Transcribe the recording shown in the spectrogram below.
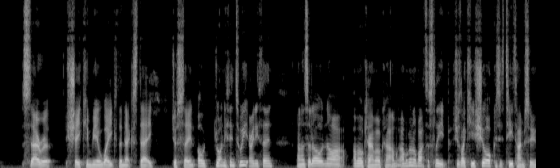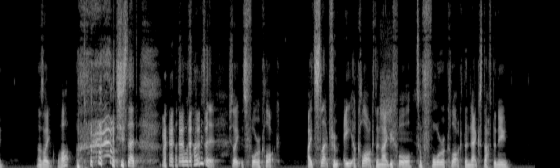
Sarah shaking me awake the next day, just saying, "Oh, do you want anything to eat or anything?" And I said, "Oh no, I'm okay. I'm okay. I'm, I'm going to go back to sleep." She's like, "You sure? Because it's tea time soon." I was like, "What?" she said, "I said, what time is it?" She's like, "It's four o'clock." I'd slept from eight o'clock the night before till four o'clock the next afternoon.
